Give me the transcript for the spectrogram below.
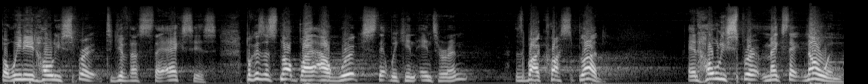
But we need Holy Spirit to give us that access. Because it's not by our works that we can enter in, it's by Christ's blood. And Holy Spirit makes that known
